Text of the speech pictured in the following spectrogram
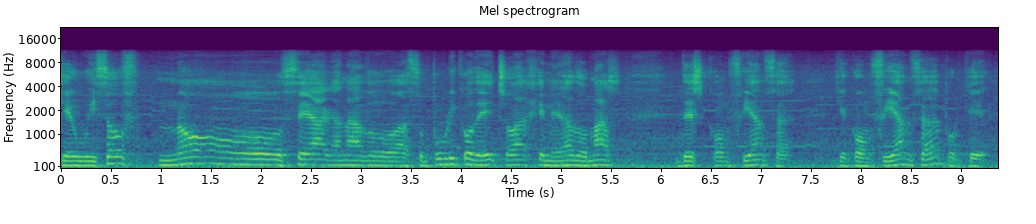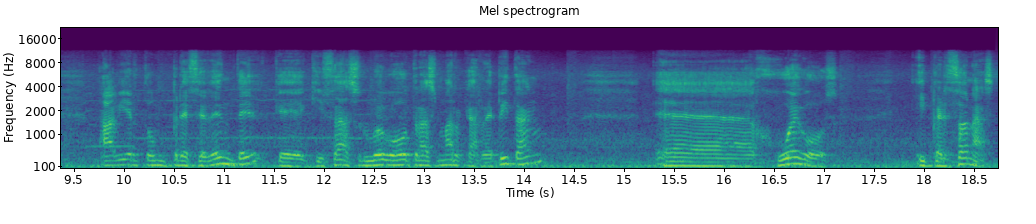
que Ubisoft no se ha ganado a su público, de hecho ha generado más desconfianza que confianza, porque ha abierto un precedente que quizás luego otras marcas repitan. Eh, juegos y personas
